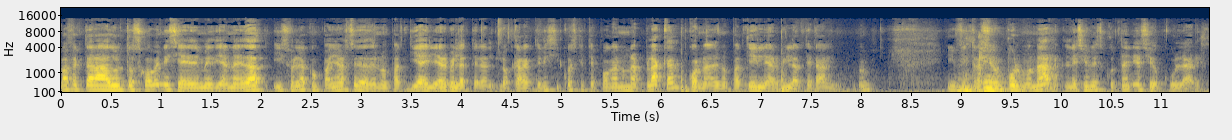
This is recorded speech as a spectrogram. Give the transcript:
Va a afectar a adultos jóvenes y de mediana edad y suele acompañarse de adenopatía iliar bilateral. Lo característico es que te pongan una placa con adenopatía iliar bilateral. Infiltración pulmonar, lesiones cutáneas y oculares.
